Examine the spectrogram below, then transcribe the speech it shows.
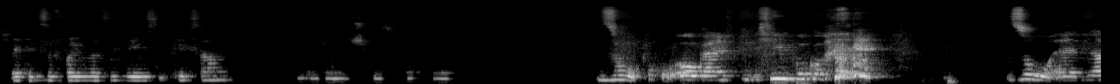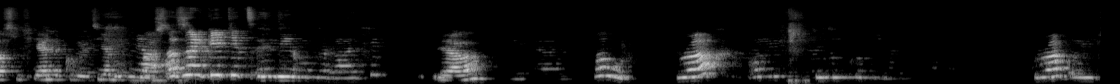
Ich wette, diese Folge wird sich wenigstens Klicks haben. So, Poco. Oh, geil. Ich liebe Poco. so, äh, du darfst mich gerne kommentieren. Ja, also er geht jetzt in die Runde rein. ja. Oh, Rock und diesen komischen Rock und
